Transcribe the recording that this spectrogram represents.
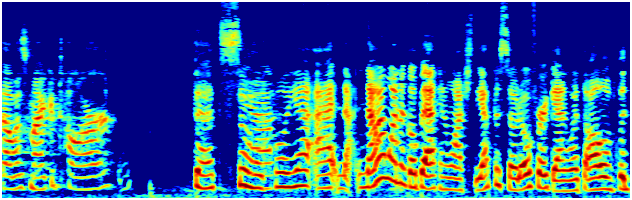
That was my guitar. That's so yeah. cool. Yeah, I, now I want to go back and watch the episode over again with all of the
